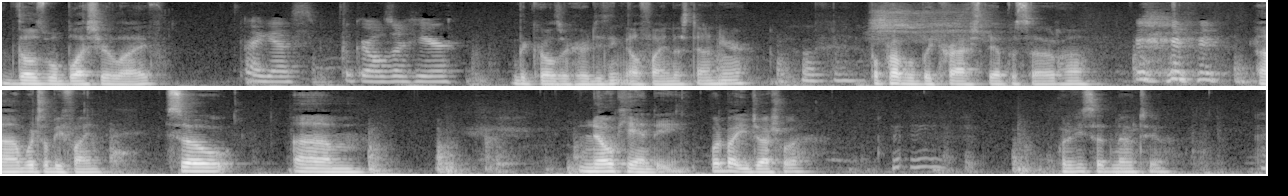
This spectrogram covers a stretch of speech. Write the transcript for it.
those will bless your life? I guess the girls are here. The girls are here. Do you think they'll find us down here? Hopefully. They'll probably crash the episode, huh? uh, which will be fine. So, um, no candy. What about you, Joshua? What have you said no to? I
